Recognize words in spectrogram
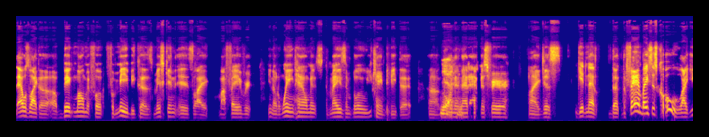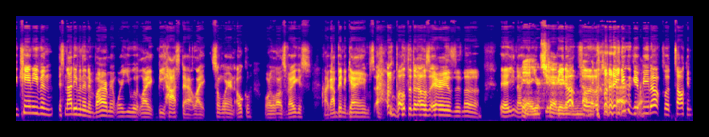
that was like a, a big moment for for me because Michigan is like my favorite. You know, the winged helmets, the maize and blue. You can't beat that. Uh, going Yeah. in that atmosphere, like just getting that. The, the fan base is cool. Like you can't even. It's not even an environment where you would like be hostile, like somewhere in Oakland or Las Vegas. Like I've been to games on both of those areas, and uh, yeah, you know, Yeah, you you're get scared beat up for not make it to your you could get Yeah. beat up for talking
